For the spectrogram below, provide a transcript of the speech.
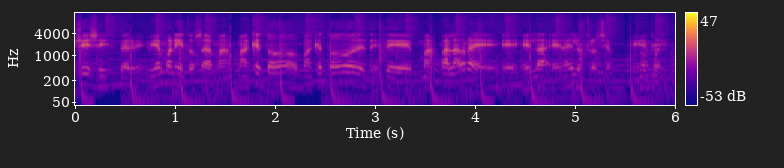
Sí, sí, pero bien bonito, o sea, más, más que todo, más que todo de, de más palabras eh, eh, es, la, es la ilustración, es bien bonito.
